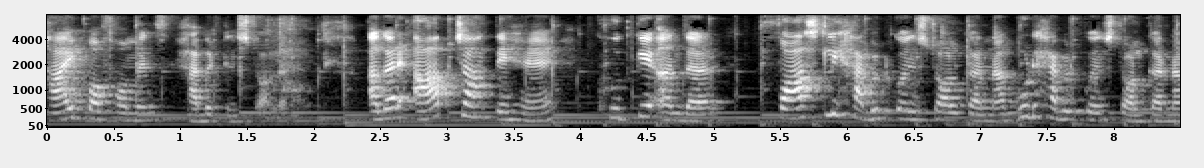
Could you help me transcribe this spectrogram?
high performance habit installer अगर आप चाहते हैं खुद के अंदर फास्टली हैबिट को इंस्टॉल करना गुड हैबिट को इंस्टॉल करना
